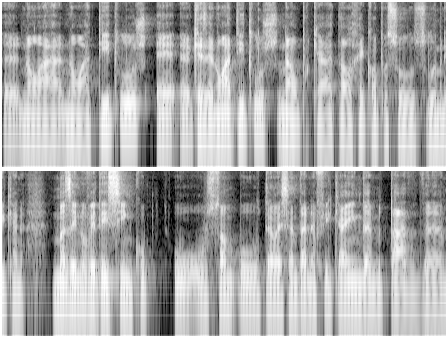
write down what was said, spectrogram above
eh, não, há, não há títulos, quer dizer, não há títulos, não, porque há a tal Recopa Sul-Americana, mas em 95 o, o, o Tele Santana fica ainda metade da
